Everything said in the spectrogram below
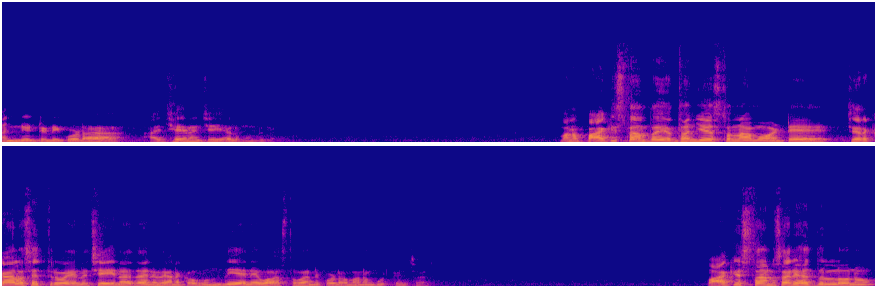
అన్నింటినీ కూడా అధ్యయనం చేయాలి ముందుగా. మనం పాకిస్తాన్తో యుద్ధం చేస్తున్నాము అంటే చిరకాల శత్రువు అయిన చైనా దాని వెనక ఉంది అనే వాస్తవాన్ని కూడా మనం గుర్తించాలి. పాకిస్తాన్ సరిహద్దుల్లోనూ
